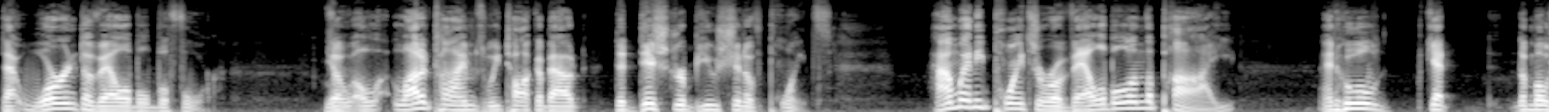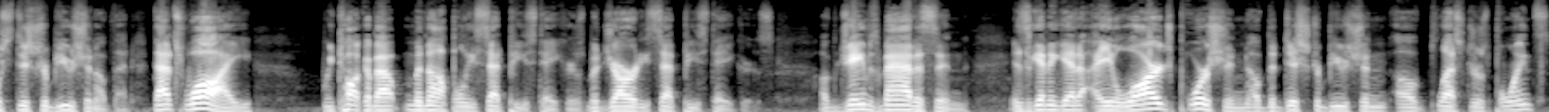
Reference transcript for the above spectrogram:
that weren't available before. So a, a lot of times we talk about the distribution of points. How many points are available in the pie and who will get the most distribution of that. That's why we talk about monopoly set piece takers, majority set piece takers. Of James Maddison is going to get a large portion of the distribution of Leicester's points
